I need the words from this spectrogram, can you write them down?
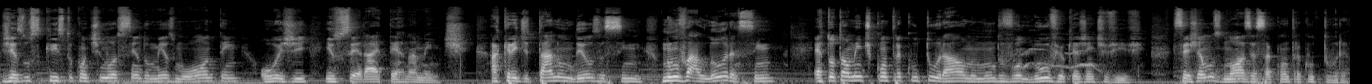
Jesus Cristo continua sendo o mesmo ontem, hoje e o será eternamente. Acreditar num Deus assim, num valor assim, é totalmente contracultural no mundo volúvel que a gente vive. Sejamos nós essa contracultura.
